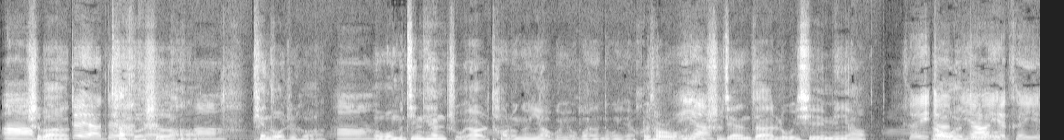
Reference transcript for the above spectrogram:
啊，是吧？对呀、太合适了哈啊天作之合。我们今天主要是讨论跟摇滚有关的东西，回头我们有时间再录一期民谣。可以，然后我呃民谣也可以，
